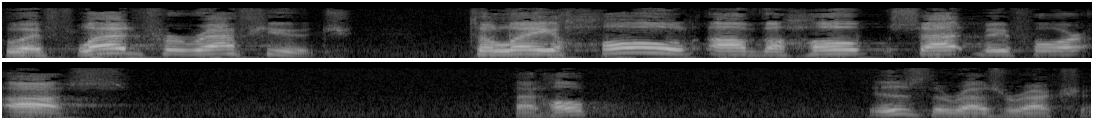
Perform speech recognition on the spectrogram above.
who have fled for refuge to lay hold of the hope set before us. That hope is the resurrection.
